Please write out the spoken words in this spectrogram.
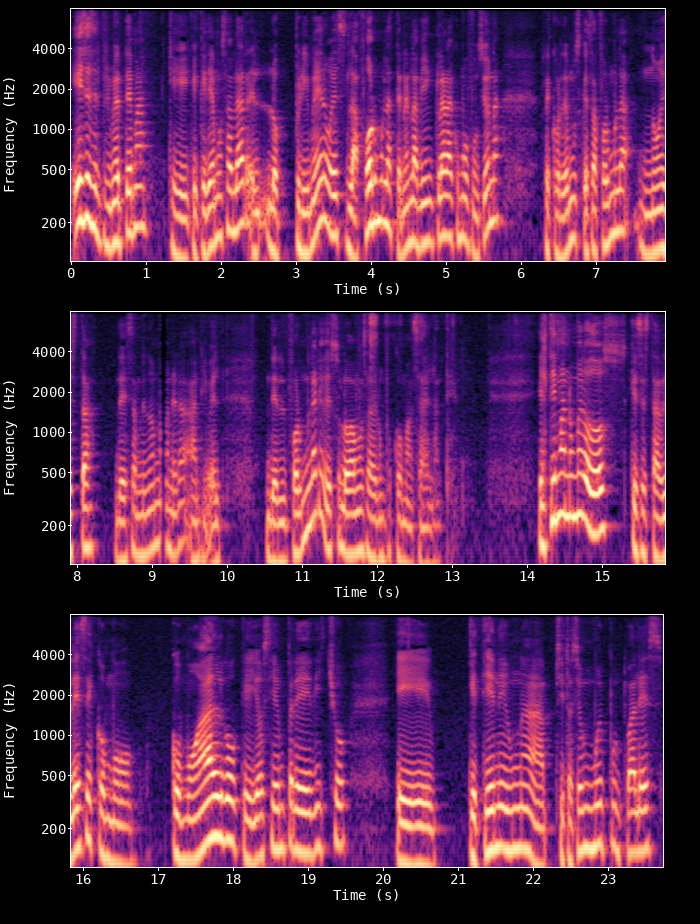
ese es el primer tema que, queríamos hablar. lo primero es la fórmula, tenerla bien clara cómo funciona, Recordemos que esa fórmula no está de esa misma manera a nivel del formulario y eso lo vamos a ver un poco más adelante. El tema número dos que se establece como, como algo que yo siempre he dicho eh, que tiene una situación muy puntual es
